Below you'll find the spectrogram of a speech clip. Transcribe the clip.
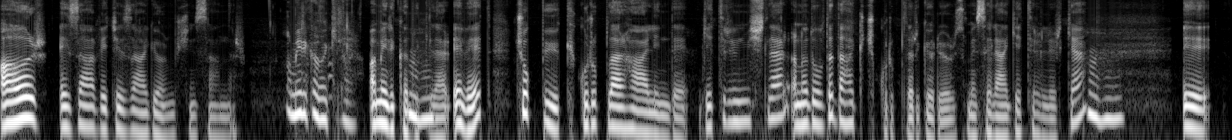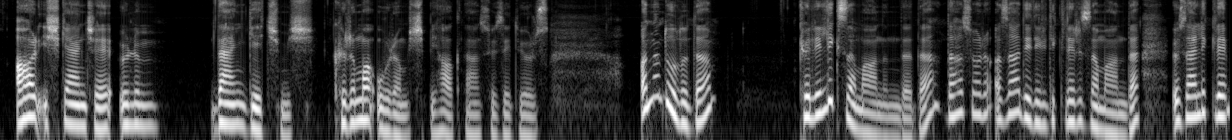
ağır eza ve ceza görmüş insanlar. Amerika'dakiler. Amerika'dakiler hı hı. evet. Çok büyük gruplar halinde getirilmişler. Anadolu'da daha küçük grupları görüyoruz mesela getirilirken. Hı hı. Ee, ağır işkence, ölümden geçmiş, kırıma uğramış bir halktan söz ediyoruz. Anadolu'da kölelik zamanında da daha sonra azat edildikleri zamanda özellikle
